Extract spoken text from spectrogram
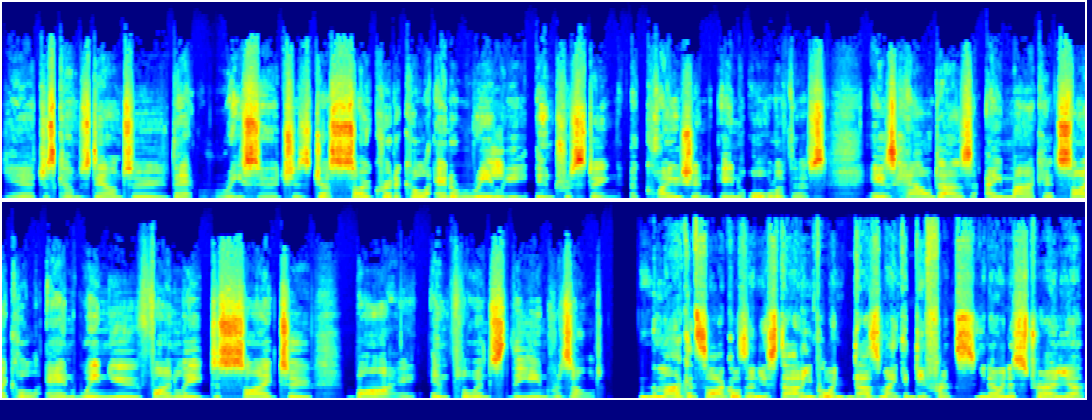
Yeah, it just comes down to that research is just so critical. And a really interesting equation in all of this is how does a market cycle and when you finally decide to buy influence the end result? The market cycles and your starting point does make a difference. You know, in Australia,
